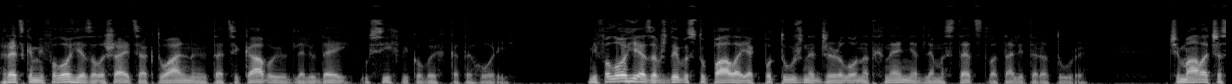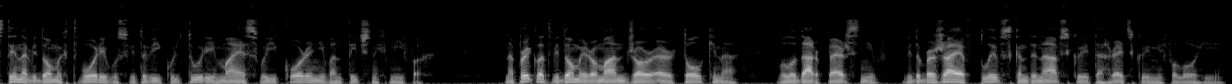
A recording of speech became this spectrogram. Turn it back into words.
грецька міфологія залишається актуальною та цікавою для людей усіх вікових категорій. Міфологія завжди виступала як потужне джерело натхнення для мистецтва та літератури. Чимала частина відомих творів у світовій культурі має свої корені в античних міфах. Наприклад, відомий роман Джор Р. Толкіна Володар Перснів відображає вплив скандинавської та грецької міфології.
